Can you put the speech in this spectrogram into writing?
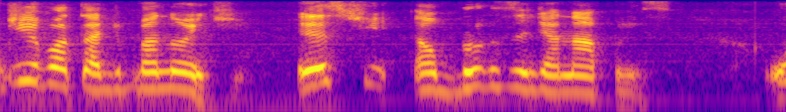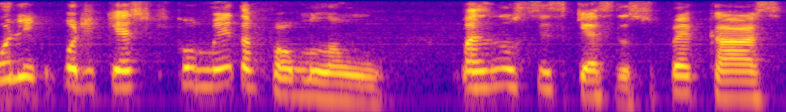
dia, boa tarde, boa noite. Este é o Brooks Indianapolis, o único podcast que comenta a Fórmula 1, mas não se esquece da Supercars,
